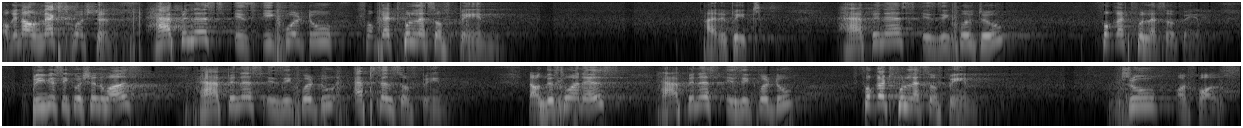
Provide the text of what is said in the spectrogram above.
Okay, now next question. Happiness is equal to forgetfulness of pain. I repeat, happiness is equal to forgetfulness of pain. Previous equation was happiness is equal to absence of pain. Now this one is happiness is equal to forgetfulness of pain. True or false?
